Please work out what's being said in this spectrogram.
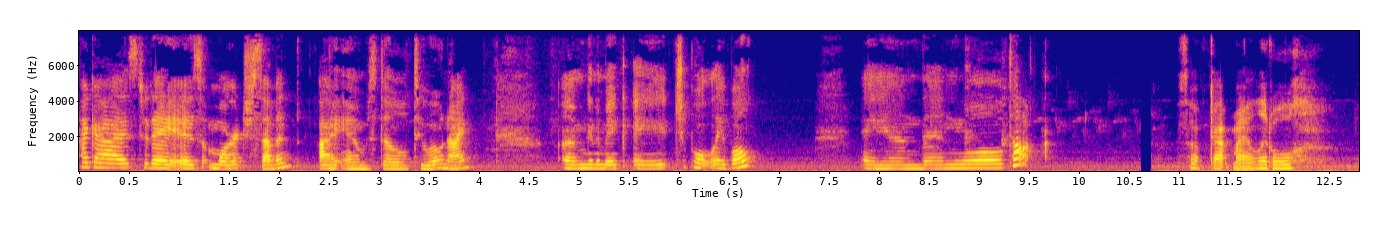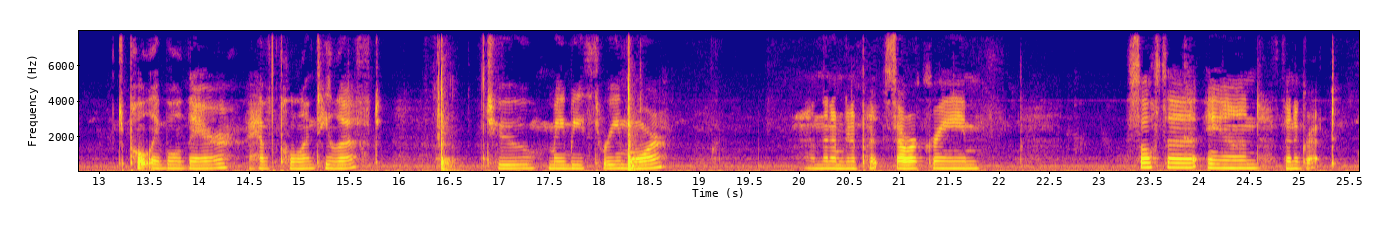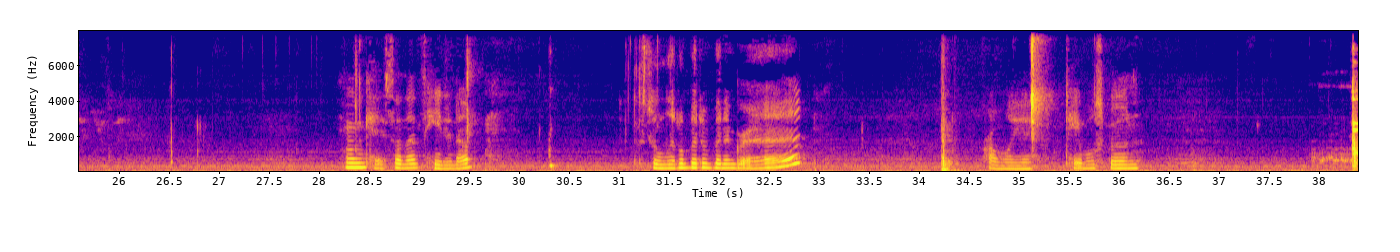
Hi guys, today is March 7th. I am still 209. I'm gonna make a Chipotle bowl and then we'll talk. So I've got my little Chipotle bowl there. I have plenty left. Two, maybe three more. And then I'm gonna put sour cream, salsa, and vinaigrette. Okay, so that's heated up. Just a little bit of vinaigrette. Probably a tablespoon. A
